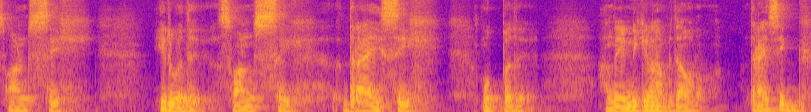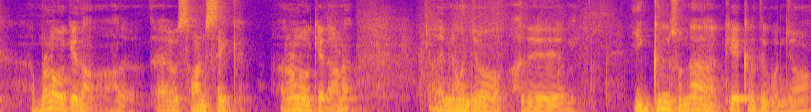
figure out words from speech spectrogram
ஸ்வான்சி இருபது ஸ்வான்சி திராய்சி முப்பது. அந்த எண்ணிக்கைலாம் அப்படி தான் வரும். திராய்சிக் அப்படின்னாலும் ஓகே தான். அது ஸ்வான்சிக் அதனாலும் ஓகே தான். ஆனால் இன்னும் கொஞ்சம் அது இக்குன்னு சொன்னால் கேட்குறதுக்கு கொஞ்சம்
